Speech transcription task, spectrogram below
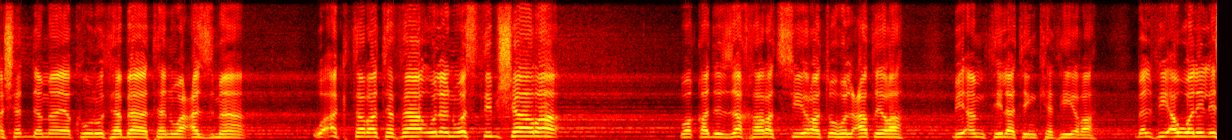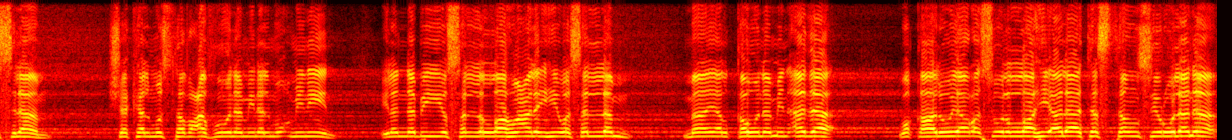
أشد ما يكون ثباتا وعزما وأكثر تفاؤلا واستبشارا. وقد زخرت سيرته العطرة بأمثلة كثيرة. بل في أول الإسلام شكى المستضعفون من المؤمنين إلى النبي صلى الله عليه وسلم ما يلقون من أذى. وقالوا يا رسول الله ألا تستنصر لنا؟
